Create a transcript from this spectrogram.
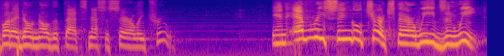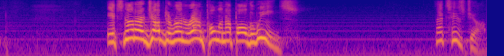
But I don't know that that's necessarily true. In every single church, there are weeds and wheat. It's not our job to run around pulling up all the weeds. That's his job.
